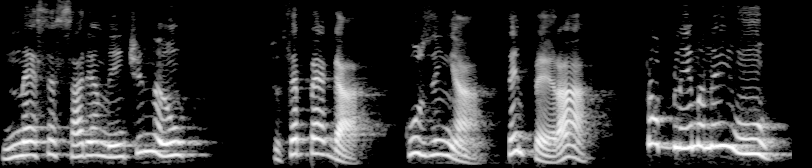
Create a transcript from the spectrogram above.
Necessariamente não. Se você pegar, cozinhar, temperar, problema nenhum.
